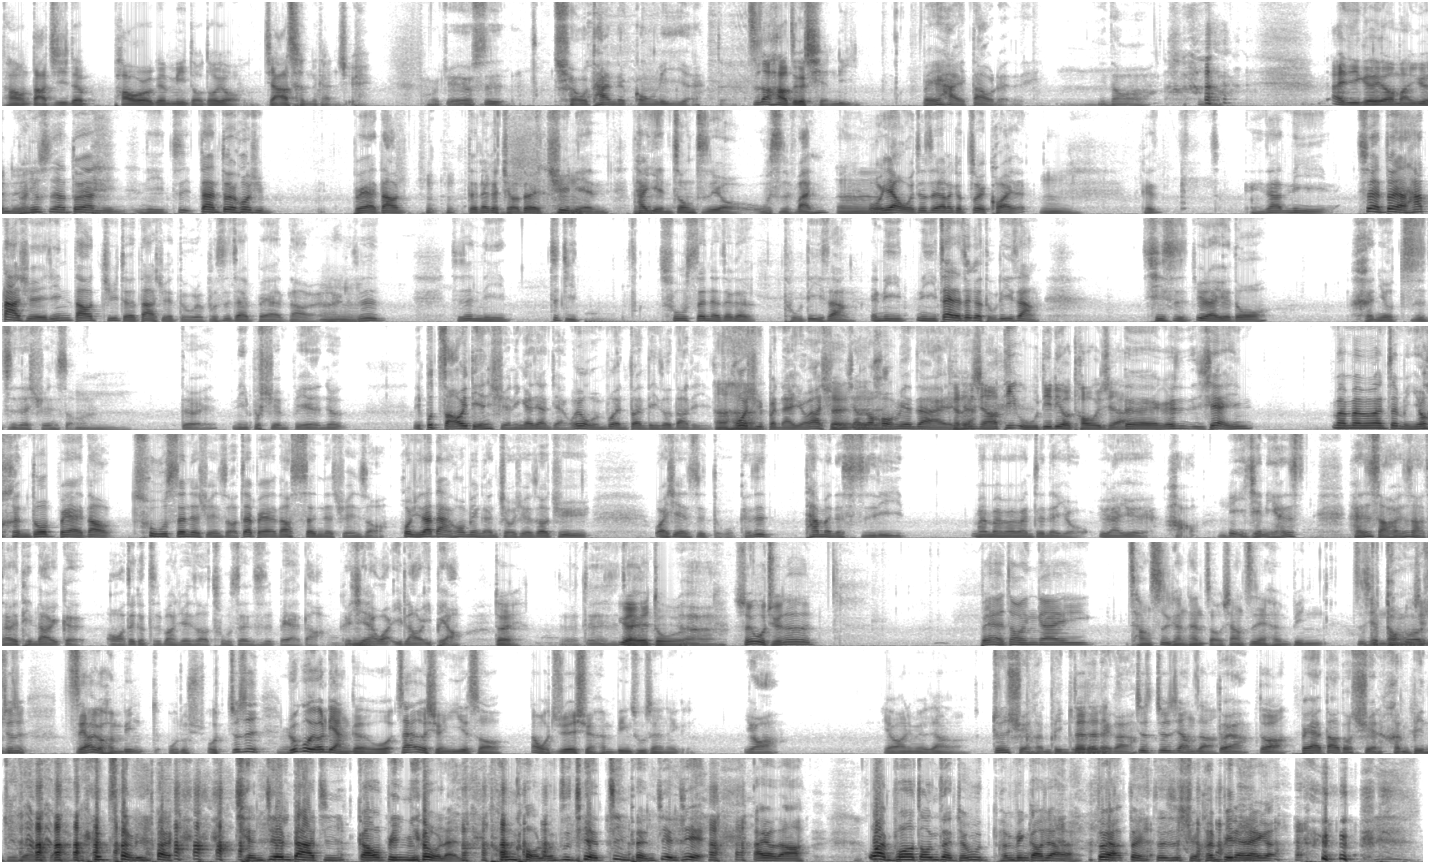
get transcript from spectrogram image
好像打击的 power 跟密度都有加成的感觉。我觉得是球探的功力耶，对，知道他有这个潜力。北海道人，你知道吗？艾迪哥又要埋怨的，那就是啊，对啊，你你自己，但对，或许北海道的那个球队去年他眼中只有五十番，嗯，我要我就是要那个最快的，嗯，你知道，你虽然对啊，他大学已经到居德大学读了，不是在北海道了，嗯，可是就是你自己出生的这个土地上，你你在的这个土地上，其实越来越多。很有资质的选手，嗯，对，你不选别人就，你不早一点选，应该这样讲，因为我们不能断定说到底，或许本来有要选，想说后面再来，可能想要第五、第六偷一下，对，可是你现在已经慢慢慢慢证明，有很多北海道出生的选手，在北海道生的选手，或许他当然后面可能求学的时候去外县市读，可是他们的实力慢慢慢慢真的有越来越好。因为以前你很很少很少才会听到一个哦，这个职棒选手出身是北海道，可现在哇一捞一票，对，真的是越来越多了。所以我觉得北海道应该尝试看看走向之前横滨之前那种路线，就是只要有横滨，我就我就是如果有两个我在二选一的时候，那我就会选横滨出身的那个。有啊，有啊，你们有这样吗？就是选横滨出身的那个、啊，就是就是这样子啊。对啊，对啊，北海道都选横滨出身的那个、看 上礼拜前肩大基、高滨佑人、通口龙之介、近藤健介，还有的啊，万波中正全部横滨高校的。对啊，对，这是选横滨的那个。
